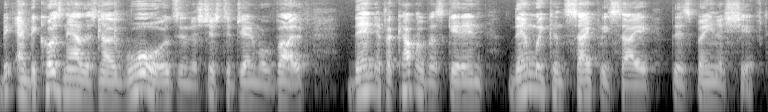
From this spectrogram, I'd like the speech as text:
Be, and because now there's no wards and it's just a general vote, then if a couple of us get in, then we can safely say there's been a shift.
